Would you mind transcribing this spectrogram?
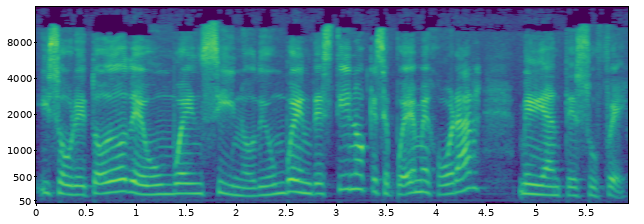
y sobre todo de un buen sino, de un buen destino que se puede mejorar mediante su fe.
